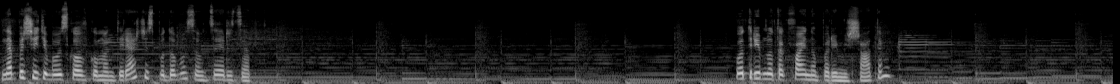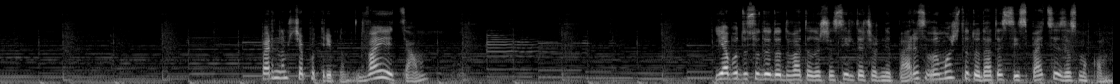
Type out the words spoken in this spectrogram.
Напишіть обов'язково в коментарях, чи сподобався вам цей рецепт. Потрібно так файно перемішати. Тепер нам ще потрібно 2 яйця. Я буду сюди додавати лише сіль та чорний перець, ви можете додати всі спеції за смаком.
